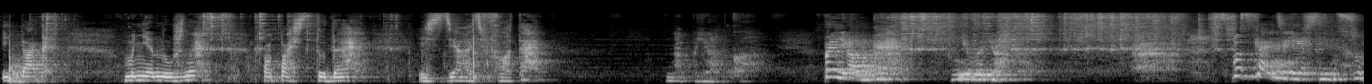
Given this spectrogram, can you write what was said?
Итак, мне нужно попасть туда и сделать фото на пленку. Пленка не врет. Спускайте лестницу.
